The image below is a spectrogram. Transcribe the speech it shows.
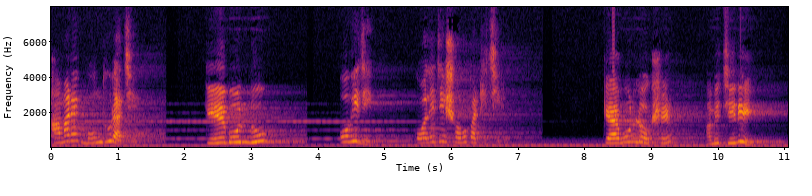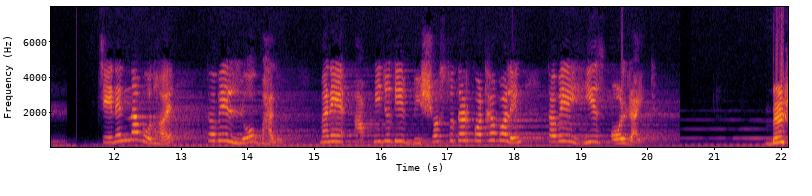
আমার এক বন্ধুর আছে। কে বন্ধু? অভিজিৎ কলেজে সহপাঠী ছিল। কেমন লোক সে? আমি চিনি। চেনেন না বোধ হয় তবে লোক ভালো। মানে আপনি যদি বিশ্বস্ততার কথা বলেন তবে হি ইজ অল রাইট বেশ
